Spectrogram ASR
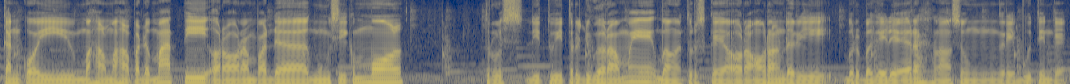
ikan koi mahal-mahal pada mati orang-orang pada ngungsi ke mall. Terus di Twitter juga rame banget terus kayak orang-orang dari berbagai daerah langsung ngeributin kayak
